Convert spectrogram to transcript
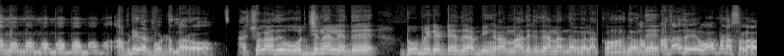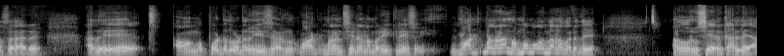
ஆமா ஆமா ஆமா ஆமா ஆமா ஆமா அப்படி வேற போட்டிருந்தாரோ? ஆக்சுவலாக அது ஒரிஜினல் எது டூப்ளிகேட் எது அப்படிங்கிற மாதிரி தான் அந்த விளக்கம். அது வந்து அதாவது ஓப்பனா சொல்லவா சார்? அது அவங்க போட்டதோட ரீசன் வாட்டர்மெலன் சீனை நம்ம ரீக்ரியேஷன் வாட்டர்மெலனா நம்ம முகம் தானே வருது. அது ஒரு விஷயம் இருக்கா இல்லையா?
